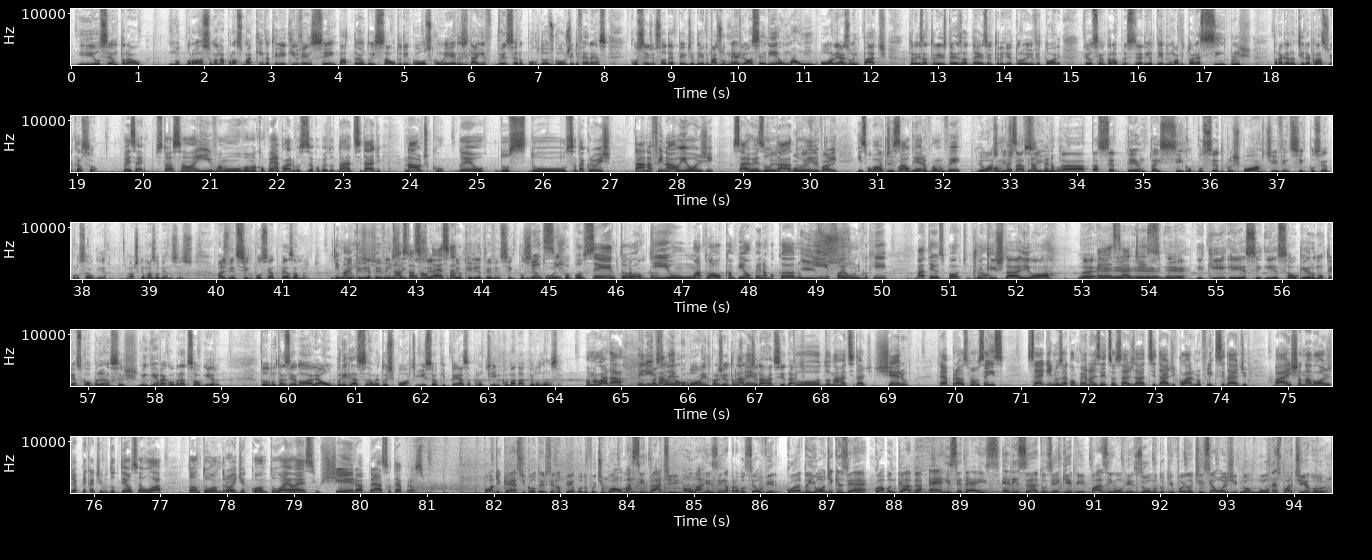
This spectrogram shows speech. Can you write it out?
E o Central no próximo, na próxima quinta teria que vencer empatando em saldo de gols com eles e daí vencendo por dois gols de diferença. Ou seja, só depende dele. Mas o melhor seria um a um, ou aliás, um empate. 3 a 3 10 a 10 entre Retrô e Vitória. Que o Central precisaria dele uma vitória simples para garantir a classificação. Pois é, situação aí, vamos, vamos acompanhar, claro, vocês acompanham tudo na Rádio Cidade. Náutico ganhou do, do Santa Cruz, tá na final e hoje sai o resultado entre Esporte e. Salgueiro. Vamos ver Eu acho como que está ser a final assim, tá, tá 75% pro esporte e 25% pro Salgueiro. Eu acho que é mais ou menos isso. Mas 25% pesa muito. Demais. Eu queria ter E numa 25%. situação dessa? Eu queria ter 25% hoje. Pra 25% contar. de um atual campeão pernambucano, que Isso. foi o único que bateu o esporte. Então, E que está aí, ó. É, é, Pesadíssimo. É, é, é. E que esse, e esse Salgueiro não tem as cobranças. Ninguém vai cobrar do Salgueiro. Todo mundo tá dizendo, olha, a obrigação é do esporte. E isso é o que pesa para o time comandado pelo Louser. vamos aguardar. Peri, Vai ser valeu. um jogo bom, hein? Pra gente transmitir Valeu. na Rádio Cidade. Tudo na Rádio Cidade. Cheiro. Até a próxima. Vocês seguem nos acompanhando nas redes sociais da Rádio Cidade, claro, no Flix Cidade. Baixa na loja de aplicativo do teu celular, tanto o Android quanto o iOS. Um cheiro, abraço, até a próxima. Podcast com o terceiro tempo do futebol na cidade. Uma resenha para você ouvir quando e onde quiser. Com a bancada RC10. Eri Santos e equipe fazem um resumo do que foi notícia hoje no mundo esportivo.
